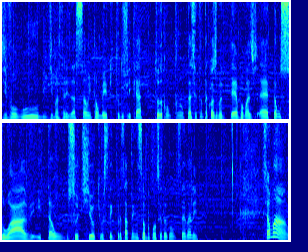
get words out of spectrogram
de volume, de masterização, então meio que tudo fica. Tudo acontece tanta coisa ao mesmo tempo, mas é tão suave e tão sutil que você tem que prestar atenção pro conceito acontecendo ali. Isso é uma.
